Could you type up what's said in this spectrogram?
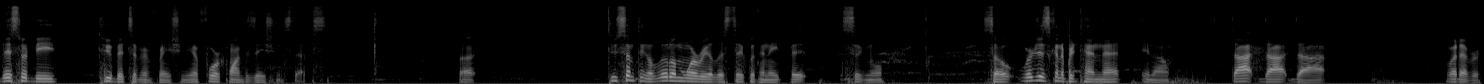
this would be two bits of information. You have four quantization steps. But do something a little more realistic with an 8-bit signal. So we're just going to pretend that, you know, dot, dot, dot, whatever.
